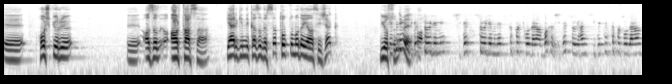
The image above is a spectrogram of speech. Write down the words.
e, hoşgörü e, azal artarsa, gerginlik azalırsa topluma da yansıyacak diyorsun değil mi? Şiddet söylemi, şiddet söylemine sıfır tolerans. Bakın şiddet söyle, hani şiddetin sıfır tolerans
